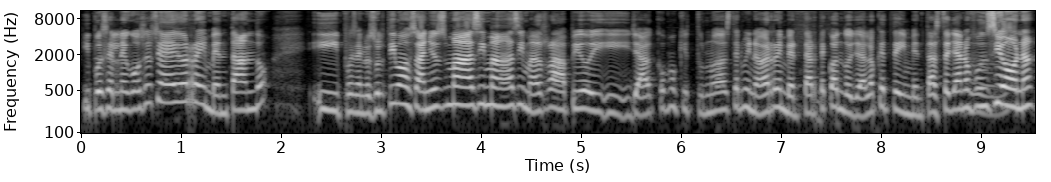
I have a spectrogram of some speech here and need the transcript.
y pues el negocio se ha ido reinventando y pues en los últimos años más y más y más rápido y, ya como que tú no has terminado de reinventarte cuando ya lo que te inventaste ya no funciona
